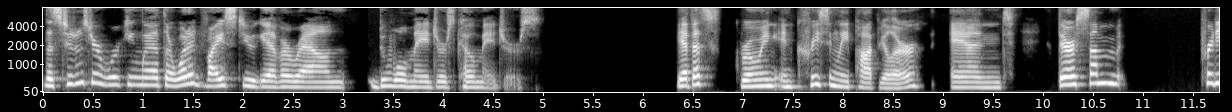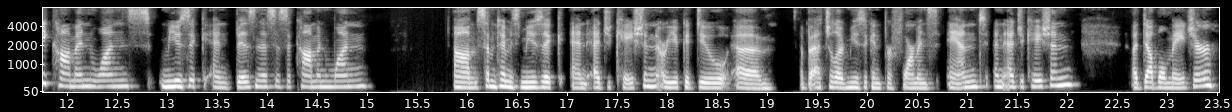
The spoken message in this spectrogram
the students you're working with or what advice do you give around dual majors, co-majors? Yeah, that's growing increasingly popular. And there are some pretty common ones. Music and business is a common one. Um, sometimes music and education, or you could do um, a bachelor of music and performance and an education, a double major,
